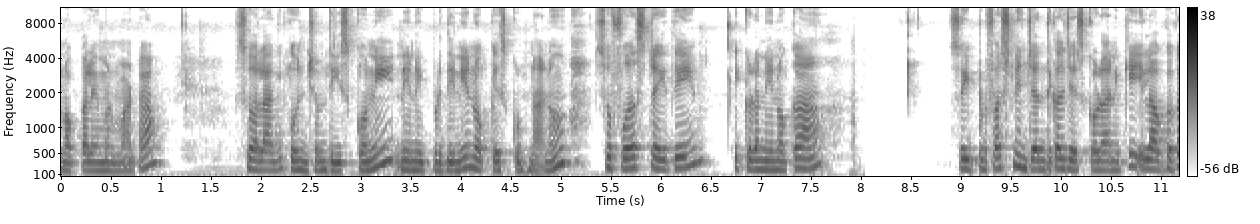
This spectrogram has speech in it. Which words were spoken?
నొక్కలేమన్నమాట. సో అలాగే కొంచెం తీసుకొని నేను ఇప్పుడు దీన్ని నొక్కేసుకుంటున్నాను. సో ఫస్ట్ అయితే ఇక్కడ నేను ఒక సో ఇప్పుడు ఫస్ట్ నేను జంతికలు చేసుకోవడానికి ఇలా ఒక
